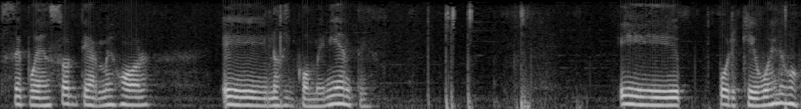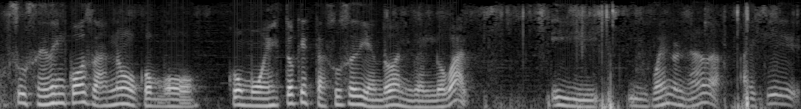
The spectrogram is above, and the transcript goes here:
se pueden sortear mejor eh, los inconvenientes. Eh, porque bueno, suceden cosas, ¿no? Como como esto que está sucediendo a nivel global. Y, bueno, nada, hay que,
